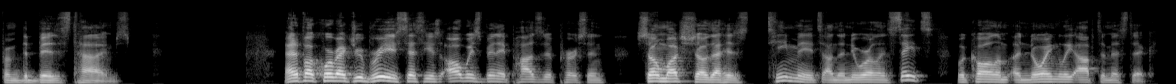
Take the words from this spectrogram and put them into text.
from the Biz Times. NFL quarterback Drew Brees says he has always been a positive person, so much so that his teammates on the New Orleans Saints would call him annoyingly optimistic.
